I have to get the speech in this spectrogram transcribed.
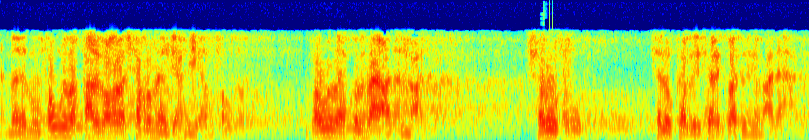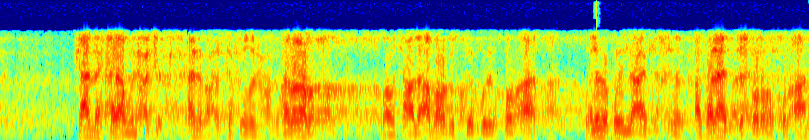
المفوضة قال بعض شر من الجهمية المفوضة المفوضة يقول ما يعرف المعنى. حروف تلوك بلسانك ما تدري معناها. كان كلام عجب هذا معنى تفويض المعنى وهذا غلط. الله تعالى أمر بتدبر القرآن. ولم يقل إلا آية السنة. أفلا يتدبرون القرآن؟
